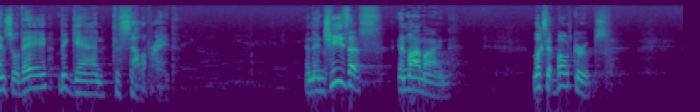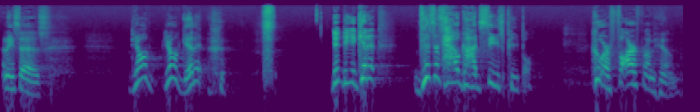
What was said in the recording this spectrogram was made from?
And so they began to celebrate. And then Jesus, in my mind, looks at both groups and he says, do y'all, y'all get it? do, do you get it? This is how God sees people who are far from Him.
